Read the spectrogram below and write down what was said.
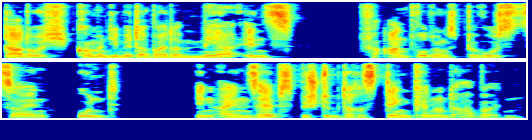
Dadurch kommen die Mitarbeiter mehr ins Verantwortungsbewusstsein und in ein selbstbestimmteres Denken und Arbeiten.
